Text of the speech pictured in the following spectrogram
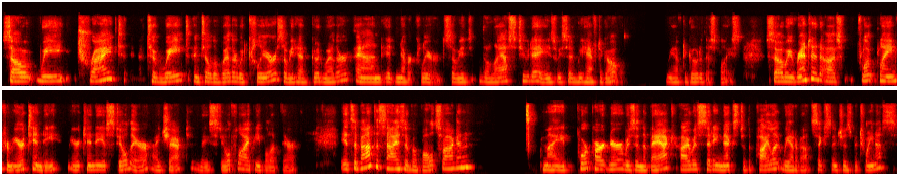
So we tried to wait until the weather would clear so we'd have good weather and it never cleared. So we, the last two days we said we have to go. We have to go to this place. So we rented a float plane from Air Tindi. Air Tindi is still there. I checked. They still fly people up there. It's about the size of a Volkswagen my poor partner was in the back. I was sitting next to the pilot. We had about six inches between us,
